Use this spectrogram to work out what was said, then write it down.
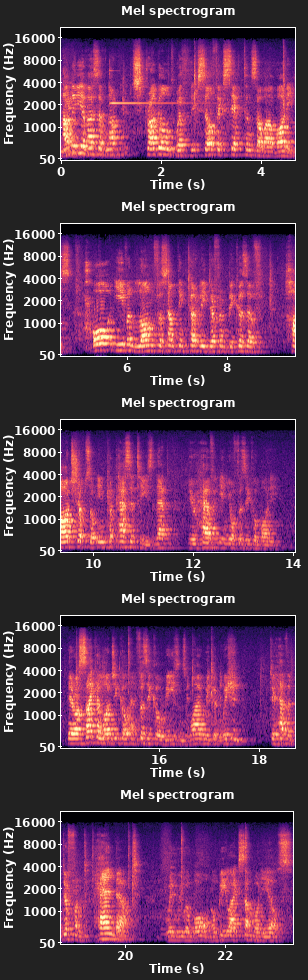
How many of us have not struggled with the self acceptance of our bodies, or even longed for something totally different because of hardships or incapacities that you have in your physical body. There are psychological and physical reasons why we could wish to have a different handout when we were born or be like somebody else.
